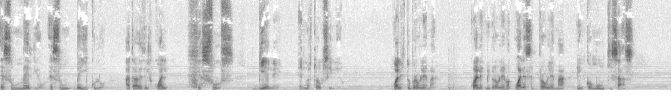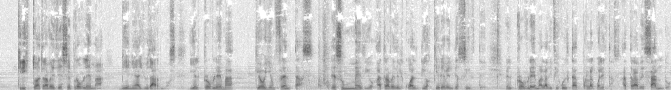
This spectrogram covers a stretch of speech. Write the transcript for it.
es un medio, es un vehículo a través del cual Jesús viene en nuestro auxilio. ¿Cuál es tu problema? ¿Cuál es mi problema? ¿Cuál es el problema en común quizás? Cristo a través de ese problema viene a ayudarnos y el problema que hoy enfrentas es un medio a través del cual Dios quiere bendecirte. El problema, la dificultad por la cual estás atravesando,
